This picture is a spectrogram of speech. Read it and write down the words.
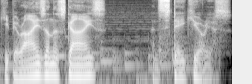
keep your eyes on the skies and stay curious.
